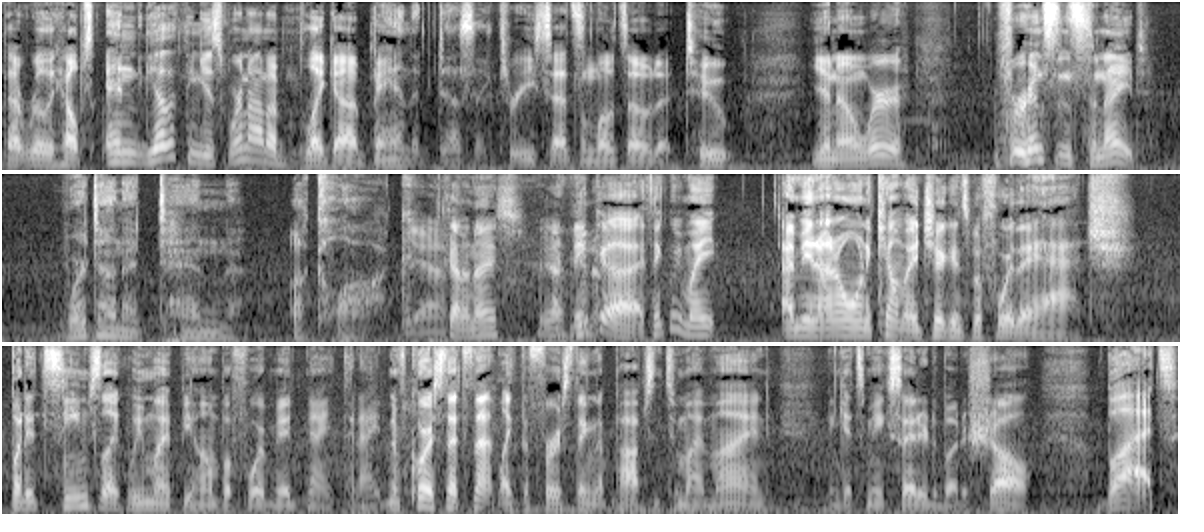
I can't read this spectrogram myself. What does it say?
that really helps. And the other thing is, we're not a like a band that does like three sets and loads out at two. You know, we're for instance tonight, we're done at ten o'clock. Yeah, it's kind of nice. Yeah. I think uh, I think we might. I mean, I don't want to count my chickens before they hatch but it seems like we might be home before midnight tonight. And of course, that's not like the first thing that pops into my mind and gets me excited about a show. But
